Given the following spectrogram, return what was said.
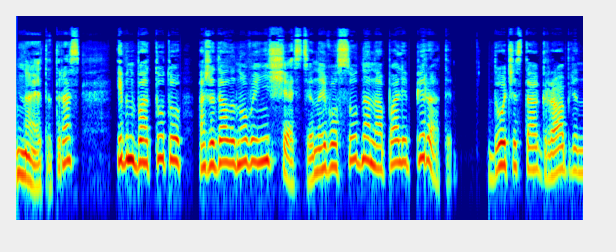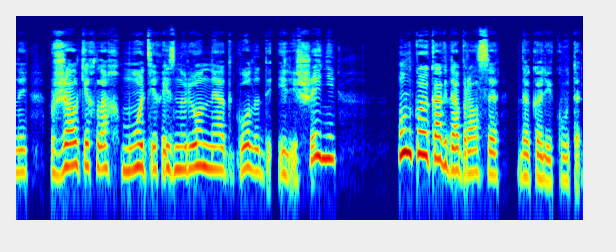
На этот раз Ибн Батуту ожидало новое несчастье. На его судно напали пираты. Дочисто ограбленный, в жалких лохмотьях, изнуренный от голода и лишений, он кое-как добрался до Каликута.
